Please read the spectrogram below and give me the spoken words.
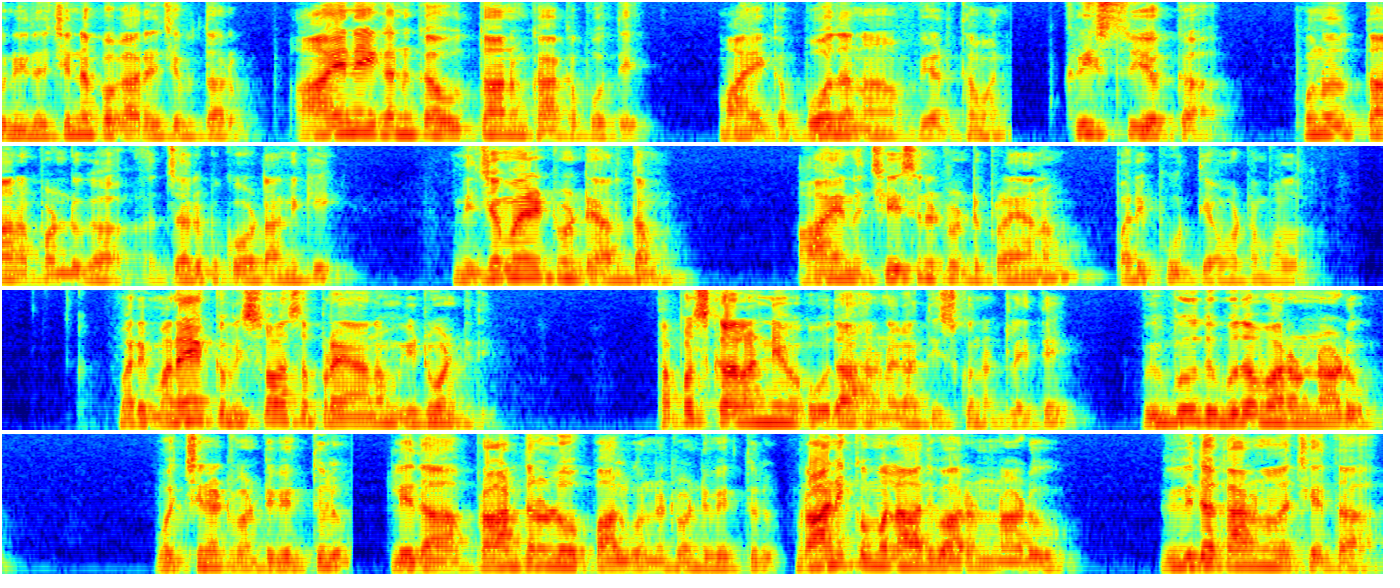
పునీత చిన్నప్పగారే చెబుతారు ఆయనే గనుక ఉత్థానం కాకపోతే మా యొక్క బోధన వ్యర్థమని. క్రీస్తు యొక్క పునరుత్థాన పండుగ జరుపుకోవడానికి నిజమైనటువంటి అర్థం ఆయన చేసినటువంటి ప్రయాణం పరిపూర్తి అవ్వటం వల్ల. మరి మన యొక్క విశ్వాస ప్రయాణం ఎటువంటిది? తపస్కాలన్నీ ఒక ఉదాహరణగా తీసుకున్నట్లయితే విభూది బుధవారం నాడు వచ్చినటువంటి వ్యక్తులు లేదా ప్రార్థనలో పాల్గొన్నటువంటి వ్యక్తులు రాణికొమ్మల ఆదివారం నాడు వివిధ కారణాల చేత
